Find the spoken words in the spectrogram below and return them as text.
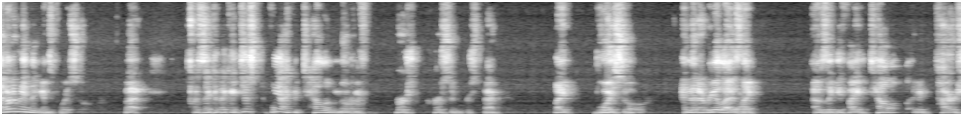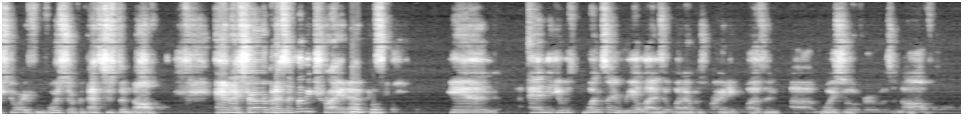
I don't have anything against voiceover, but I was like, if I could just, yeah, I could tell a movie from first person perspective, like voiceover. And then I realized, like, I was like, if I tell an entire story from voiceover, that's just a novel. And I started, but I was like, let me try it out and see. And and it was once I realized that what I was writing wasn't a voiceover, it was a novel,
